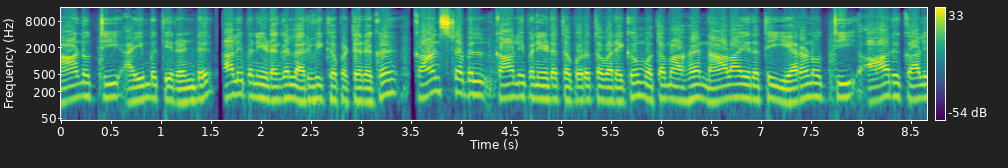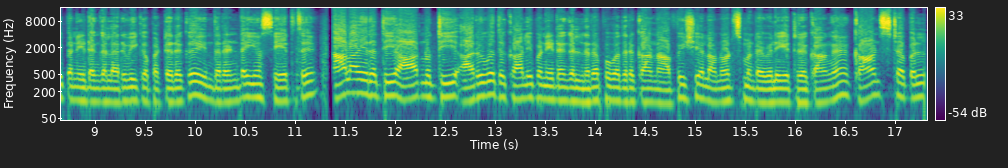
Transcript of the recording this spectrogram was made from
நானூத்தி ஐம்பத்தி ரெண்டு காலி பணியிடங்கள் அறிவிக்கப்பட்டிருக்கு. கான்ஸ்டபிள் காலி பணியிடத்தை பொறுத்த வரைக்கும் மொத்தமாக நாலாயிரத்தி இருநூத்தி ஆறு காலி பணியிடங்கள் அறிவிக்கப்பட்டிருக்கு. இந்த ரெண்டையும் சேர்த்து நாலாயிரத்தி அறுநூத்தி அறுபது காலி பணியிடங்கள் நிரப்புவதற்கான அபிஷியல் அனௌன்ஸ்மெண்ட்டை வெளியிட்டிருக்காங்க கான்ஸ்டபிள்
